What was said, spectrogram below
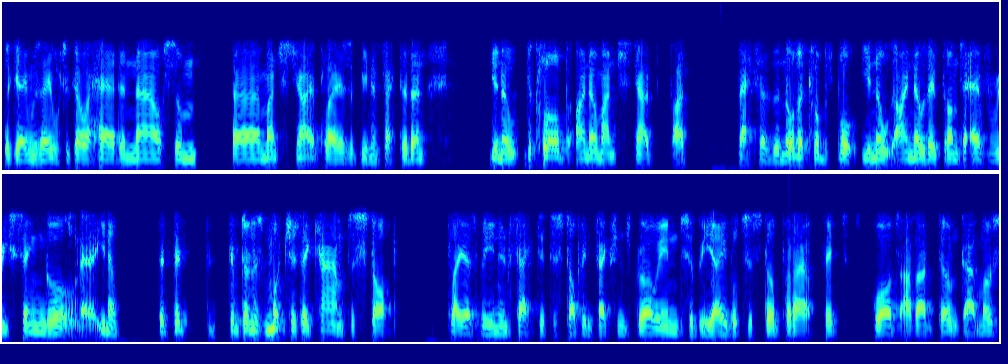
the game was able to go ahead. And now some uh, Manchester United players have been affected. And you know, the club. I know Manchester United are better than other clubs, but you know, I know they've gone to every single. Uh, you know, they, they, they've done as much as they can to stop players being infected, to stop infections growing, to be able to still put out fit squads, as I don't doubt most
